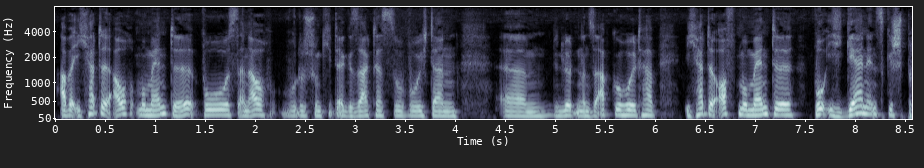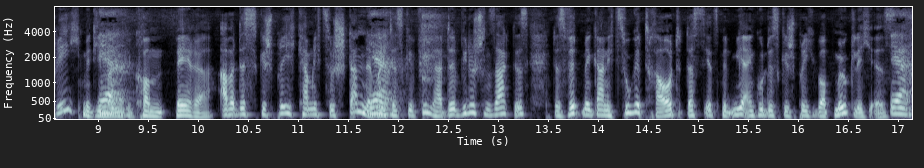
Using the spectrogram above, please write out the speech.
aber ich hatte auch Momente, wo es dann auch, wo du schon Kita gesagt hast, so wo ich dann ähm, den Leuten dann so abgeholt habe. Ich hatte oft Momente, wo ich gerne ins Gespräch mit jemandem Ja. gekommen wäre, aber das Gespräch kam nicht zustande, Ja. weil ich das Gefühl hatte, wie du schon sagtest, das wird mir gar nicht zugetraut, dass jetzt mit mir ein gutes Gespräch überhaupt möglich ist. Ja.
